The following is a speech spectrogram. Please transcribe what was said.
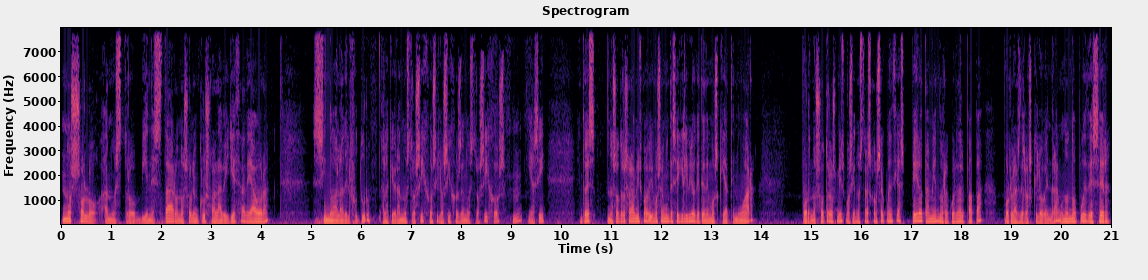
no solo a nuestro bienestar o no solo incluso a la belleza de ahora, sino a la del futuro, a la que verán nuestros hijos y los hijos de nuestros hijos, y así. Entonces, nosotros ahora mismo vivimos en un desequilibrio que tenemos que atenuar por nosotros mismos y nuestras consecuencias, pero también nos recuerda el Papa por las de los que lo vendrán. Uno no puede ser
